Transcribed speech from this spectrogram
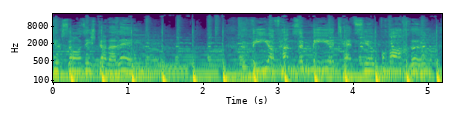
Doch beim Frühstück saß ich dann allein. Wie sie mir das Herz gebrochen?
